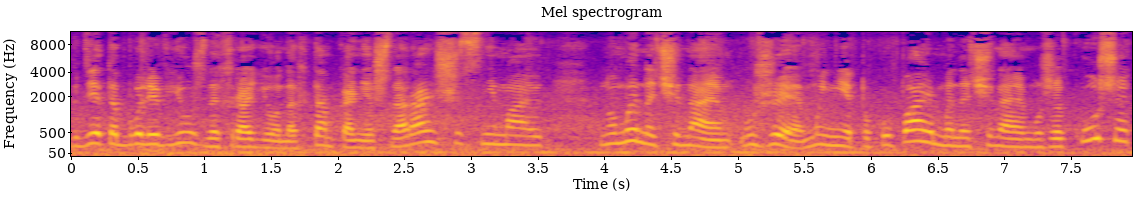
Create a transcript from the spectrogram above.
Где-то более в южных районах, там, конечно, раньше снимают. Но мы начинаем уже, мы не покупаем, мы начинаем уже кушать.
